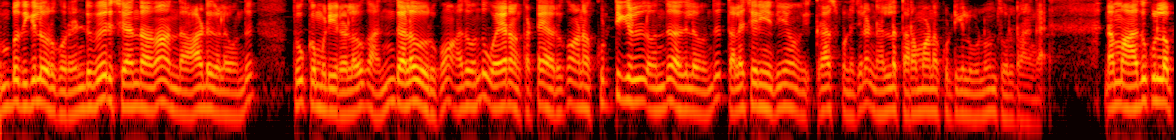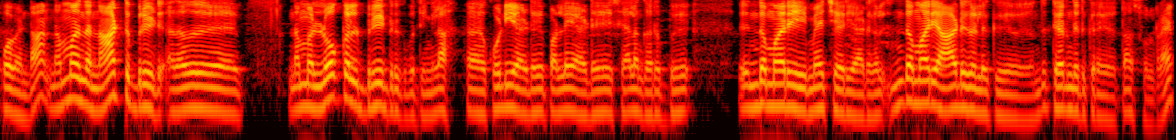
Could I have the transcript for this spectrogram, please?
எண்பது கிலோ இருக்கும். ரெண்டு பேர் சேர்ந்தால் தான் அந்த ஆடுகளை வந்து தூக்க முடிகிற அளவுக்கு அந்த அளவு இருக்கும். அது வந்து உயரம் கட்டையாக இருக்கும். ஆனால் குட்டிகள் வந்து அதில் வந்து தலைச்சேரியும் இதையும் கிராஸ் பண்ணச்சில நல்ல தரமான குட்டிகள் விழுன்னு சொல்கிறாங்க நம்ம அதுக்குள்ளே போக வேண்டாம். நம்ம இந்த நாட்டு ப்ரீடு அதாவது நம்ம லோக்கல் ப்ரீட் இருக்குது பார்த்தீங்களா? கொடியாடு பள்ளையாடு சேலங்கருப்பு இந்த மாதிரி மேச்சேரி ஆடுகள் இந்த மாதிரி ஆடுகளுக்கு வந்து தேர்ந்தெடுக்கிறத தான் சொல்கிறேன்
